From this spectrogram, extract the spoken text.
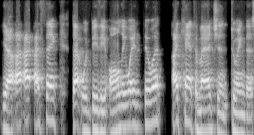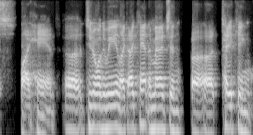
Yeah, I, I think that would be the only way to do it. I can't imagine doing this by hand. Uh, do you know what I mean? Like, I can't imagine uh, uh, taking,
